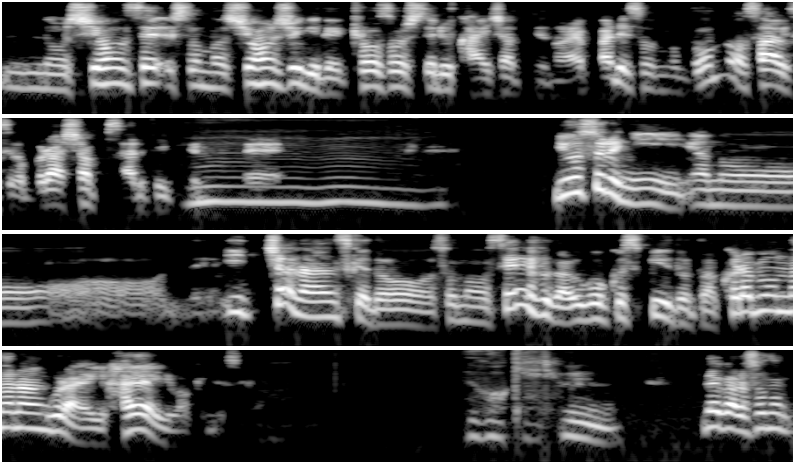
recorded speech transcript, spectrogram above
の資本性、その資本主義で競争してる会社っていうのは、やっぱりそのどんどんサービスがブラッシュアップされていってるんで、うん要するに、あのー言っちゃなんですけど、その政府が動くスピードとは比べ物にならんぐらい速いわけですよ。動ける。うん。だからその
